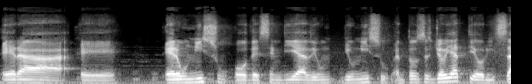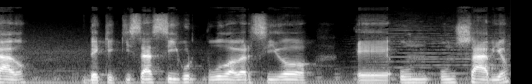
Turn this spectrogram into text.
era, eh, era un Isu o descendía de un, de un Isu. Entonces yo había teorizado de que quizás Sigurd pudo haber sido eh, un, un, sabio,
